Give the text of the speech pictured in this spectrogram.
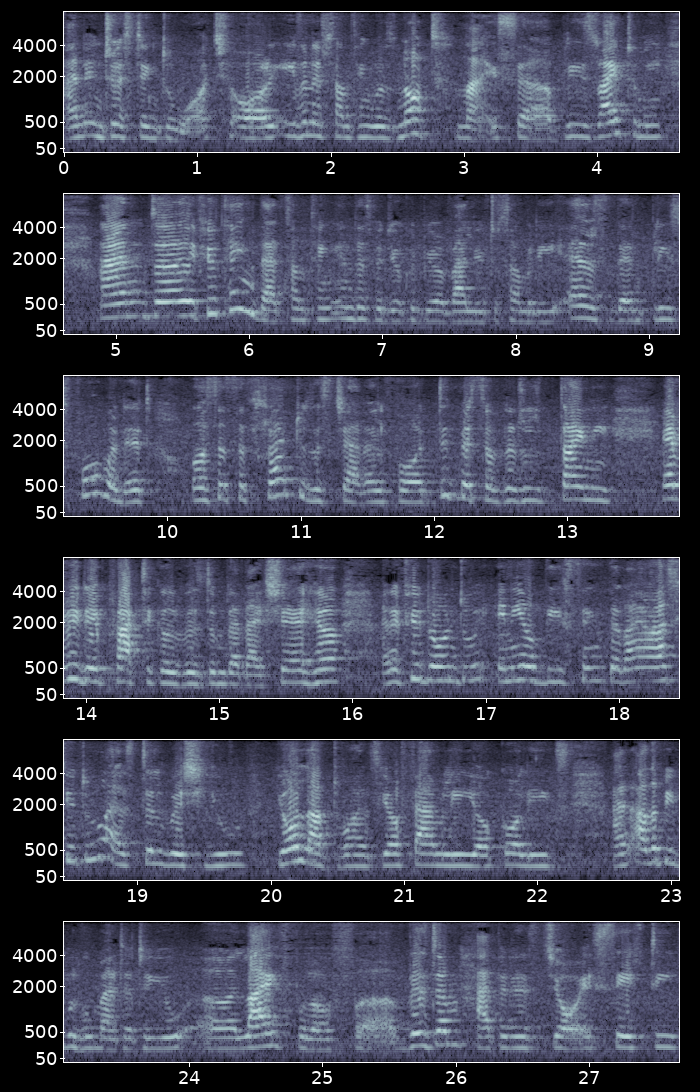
and interesting to watch or even if something was not nice uh, please write to me. And uh, if you think that something in this video could be of value to somebody else then please forward it. Also subscribe to this channel for tidbits of little tiny everyday practical wisdom that I share here. And if you don't do any of these things that I ask you to I still wish you your loved ones your family your colleagues and other people who matter to you a life full of uh, wisdom happiness joy safety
